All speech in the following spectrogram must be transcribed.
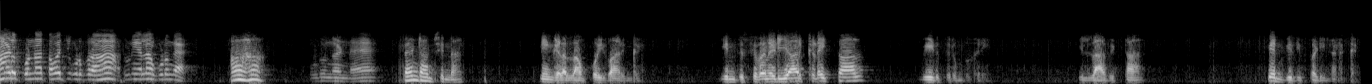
ஆளுக்கு ஒண்ணா துவைச்சு கொடுக்குறோம். துணியெல்லாம் கொடுங்க. கொடுங்கன்னு வேண்டாம் சின்னார். நீங்கள் எல்லாம் போய் வாருங்கள். இன்று சிவனடியார் கிடைத்தால் வீடு திரும்புகிறேன். இல்லாவிட்டால் என் விதிப்படி நடக்கட்டும்.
